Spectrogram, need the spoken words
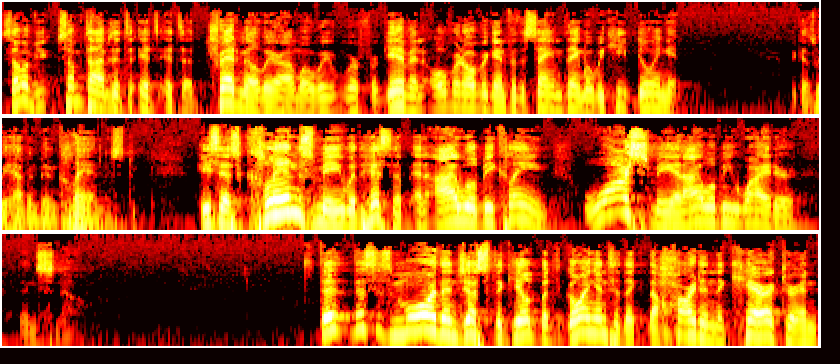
some of you, sometimes it's, it's, it's a treadmill we're on where we, we're forgiven over and over again for the same thing, but we keep doing it because we haven't been cleansed. He says, Cleanse me with hyssop, and I will be clean. Wash me, and I will be whiter than snow. This is more than just the guilt, but going into the, the heart and the character and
